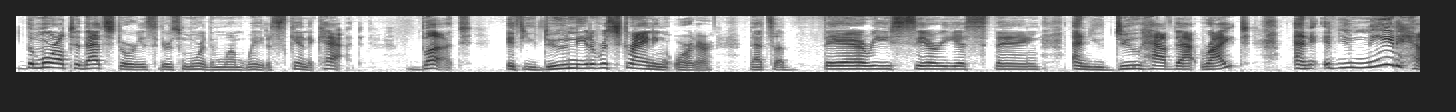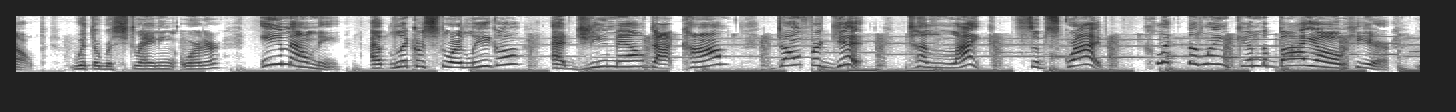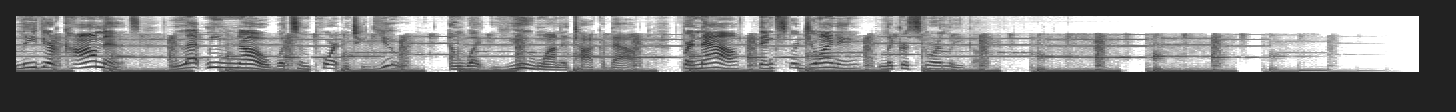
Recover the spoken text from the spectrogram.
the moral to that story is there's more than one way to skin a cat. But if you do need a restraining order, that's a very serious thing, and you do have that right. And if you need help with a restraining order, email me at liquorstorelegal at gmail.com. Don't forget to like, subscribe, click the link in the bio here, leave your comments. Let me know what's important to you and what you want to talk about. For now, thanks for joining Liquor Store Legal.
